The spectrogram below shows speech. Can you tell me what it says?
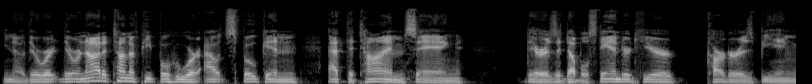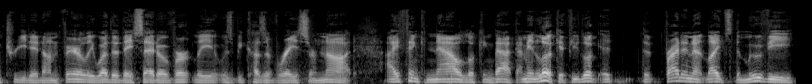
you know there were there were not a ton of people who were outspoken at the time saying there is a double standard here Carter is being treated unfairly, whether they said overtly it was because of race or not. I think now looking back, I mean, look, if you look at the Friday Night Lights, the movie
